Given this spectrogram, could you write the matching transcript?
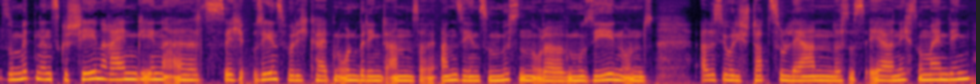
so mitten ins Geschehen reingehen, als sich Sehenswürdigkeiten unbedingt ansehen zu müssen oder Museen und alles über die Stadt zu lernen. Das ist eher nicht so mein Ding.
